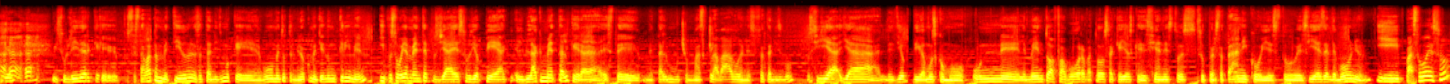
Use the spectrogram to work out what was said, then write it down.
y su líder que pues, estaba tan metido en el satanismo que en algún momento terminó cometiendo un crimen. Y pues obviamente pues ya eso dio pie a el black metal, que era este metal mucho más clavado en ese satanismo. Pues sí, ya, ya les dio, digamos, como un elemento a favor a todos aquellos que decían esto es súper satánico y esto es, y es del demonio. Y pasó eso,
